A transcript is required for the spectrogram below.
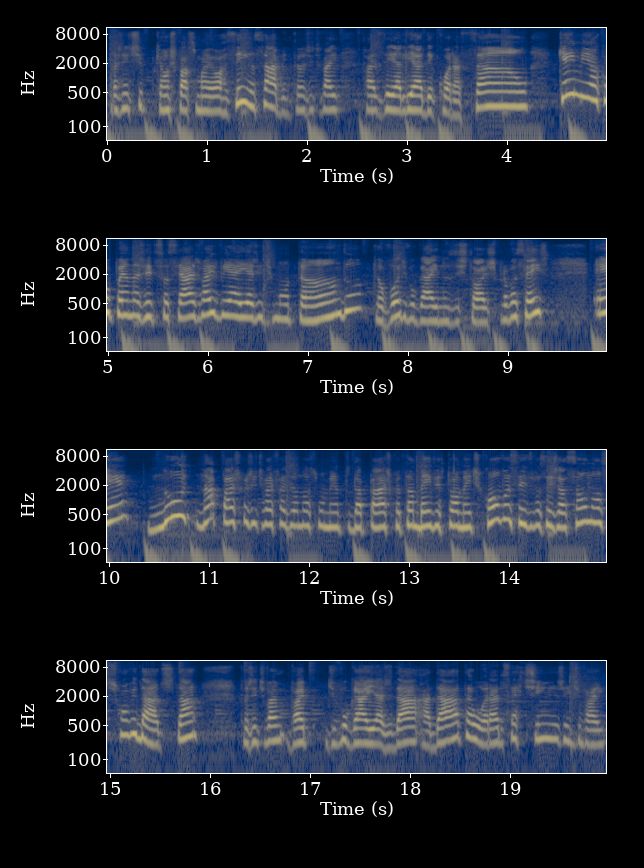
pra gente, que é um espaço maiorzinho, sabe? Então a gente vai fazer ali a decoração. Quem me acompanha nas redes sociais vai ver aí a gente montando, que eu vou divulgar aí nos stories para vocês. E no, na Páscoa a gente vai fazer o nosso momento da Páscoa também virtualmente com vocês, e vocês já são nossos convidados, tá? Que a gente vai, vai divulgar aí da, a data, o horário certinho e a gente vai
